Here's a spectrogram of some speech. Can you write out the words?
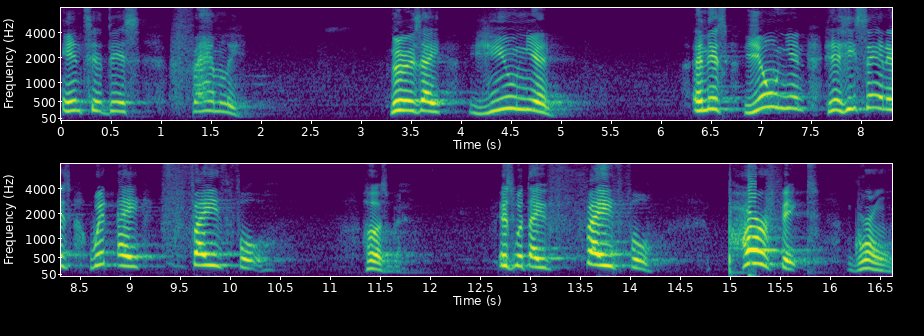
into this family. There is a union. And this union, he's saying, is with a faithful husband. It's with a faithful, perfect groom.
